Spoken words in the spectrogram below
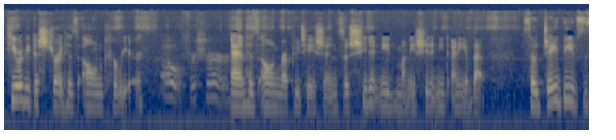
He already destroyed his own career Oh, for sure. and his own reputation. So she didn't need money. She didn't need any of that. So Jay Beebs is,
